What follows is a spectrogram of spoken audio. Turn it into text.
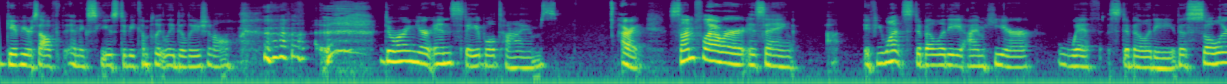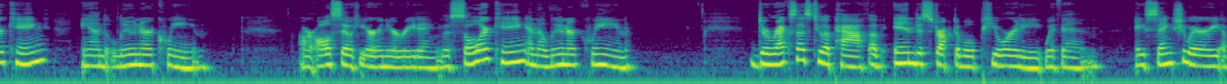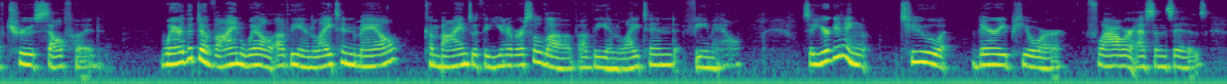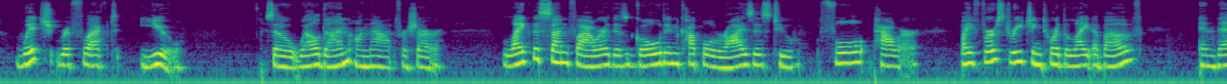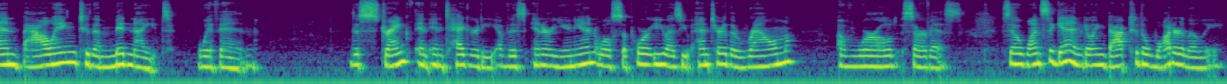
give yourself an excuse to be completely delusional during your unstable times. All right. Sunflower is saying, uh, if you want stability, I'm here with stability. The Solar King and Lunar Queen are also here in your reading. The Solar King and the Lunar Queen directs us to a path of indestructible purity within, a sanctuary of true selfhood, where the divine will of the enlightened male combines with the universal love of the enlightened female. So you're getting two very pure flower essences, which reflect you. So well done on that for sure. Like the sunflower, this golden couple rises to full power by first reaching toward the light above and then bowing to the midnight within. The strength and integrity of this inner union will support you as you enter the realm of world service. So, once again, going back to the water lily.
